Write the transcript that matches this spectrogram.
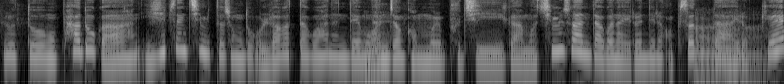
그리고 또 뭐 파도가 한 20cm 정도 올라갔다고 하는데 뭐 네. 원전 건물 부지가 뭐 침수한다거나 이런 일은 없었다 아. 이렇게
